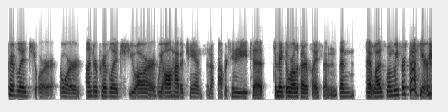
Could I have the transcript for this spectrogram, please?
privileged or or underprivileged you are, we all have a chance and an opportunity to to make the world a better place than than it was when we first got here.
